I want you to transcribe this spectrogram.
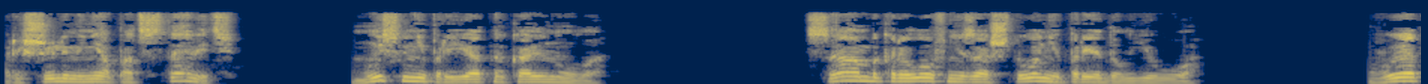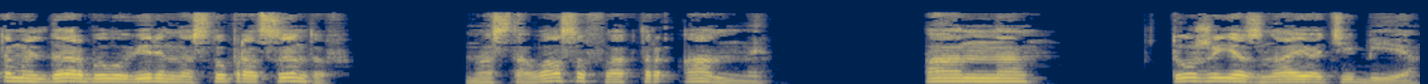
Решили меня подставить? Мысль неприятно кольнула. Сам бы Крылов ни за что не предал его. В этом Эльдар был уверен на сто процентов, но оставался фактор Анны. «Анна, что же я знаю о тебе?»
